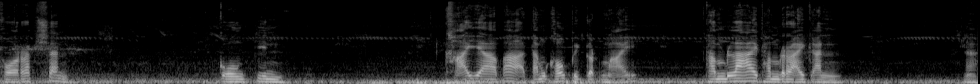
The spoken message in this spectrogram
คอร์รัปชันโกงกิน ขายยาบ้าทำของผิดกฎหมายทำร้ายทำรายกันนะ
